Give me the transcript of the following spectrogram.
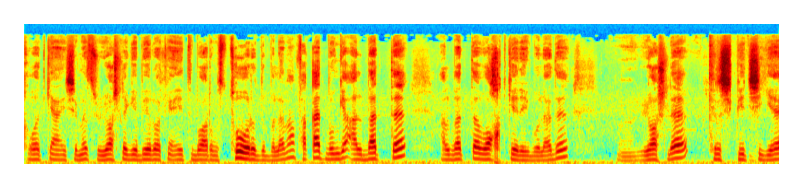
qilayotgan ishimiz shu yoshlarga berayotgan e'tiborimiz to'g'ri deb bilaman. Faqat bunga albatta albatta vaqt kerak bo'ladi. E, yoshlar kirishib ketishiga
